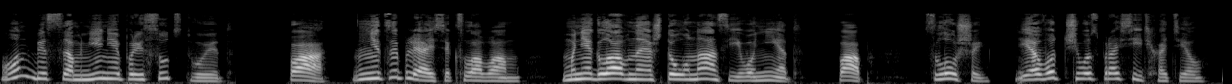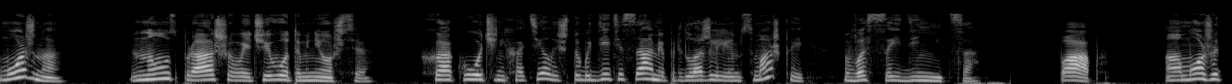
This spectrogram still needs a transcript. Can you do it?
он без сомнения присутствует». «Па, не цепляйся к словам. Мне главное, что у нас его нет. Пап, слушай, я вот чего спросить хотел. Можно?» «Ну, спрашивай, чего ты мнешься?» Хаку очень хотелось, чтобы дети сами предложили им с Машкой воссоединиться. «Пап, а может,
